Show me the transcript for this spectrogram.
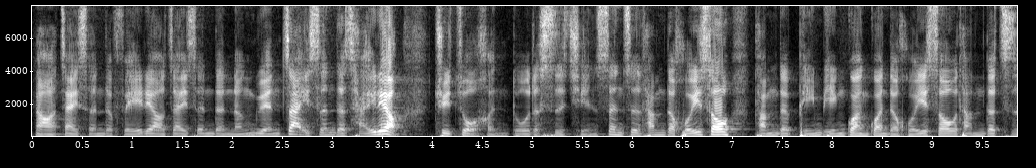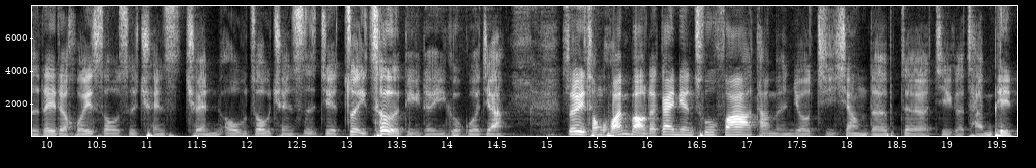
啊、再生的肥料、再生的能源、再生的材料去做很多的事情，甚至他们的回收、他们的瓶瓶罐罐的回收、他们的纸类的回收是全全欧洲、全世界最彻底的一个国家。所以从环保的概念出发，他们有几项的这几个产品，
